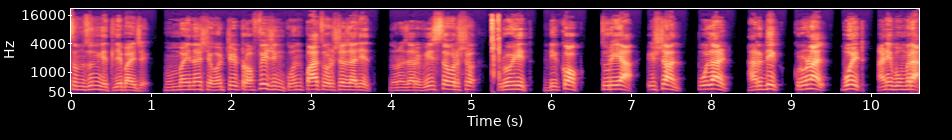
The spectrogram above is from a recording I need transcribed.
समजून घेतली पाहिजे. मुंबईनं शेवटची ट्रॉफी जिंकून पाच वर्ष झाली आहेत दोन हजार वीसचं वर्ष. Rohit de Kock Surya Ishant Pollard Hardik Krunal Boult आणि बुमरा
